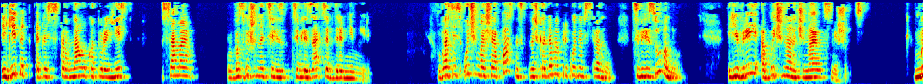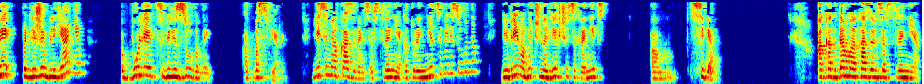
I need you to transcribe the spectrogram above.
Египет – это страна, у которой есть самая возвышенная цивилизация в древнем мире. У вас есть очень большая опасность, значит, когда мы приходим в страну цивилизованную, евреи обычно начинают смешиваться. Мы подлежим влиянием более цивилизованной атмосферы. Если мы оказываемся в стране, которая не цивилизована, евреям обычно легче сохранить эм, себя. А когда мы оказываемся в стране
